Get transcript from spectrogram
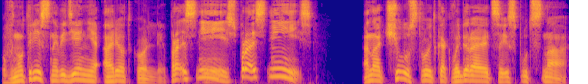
Внутри сновидения орет Колли. «Проснись! Проснись!» Она чувствует, как выбирается из пут сна.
